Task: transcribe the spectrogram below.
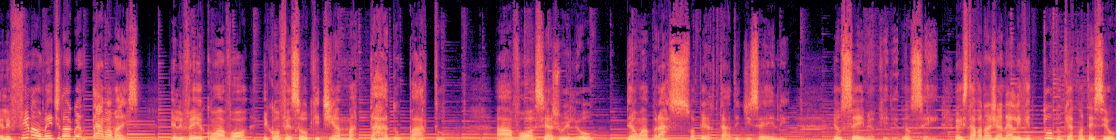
ele finalmente não aguentava mais ele veio com a avó e confessou que tinha matado o pato. A avó se ajoelhou, deu um abraço apertado e disse a ele: Eu sei, meu querido, eu sei. Eu estava na janela e vi tudo o que aconteceu.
